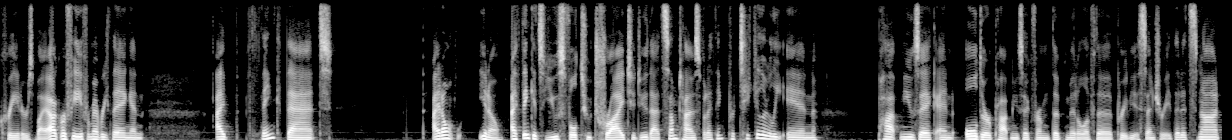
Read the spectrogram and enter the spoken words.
creator's biography from everything? And i think that i don't you know i think it's useful to try to do that sometimes but i think particularly in pop music and older pop music from the middle of the previous century that it's not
